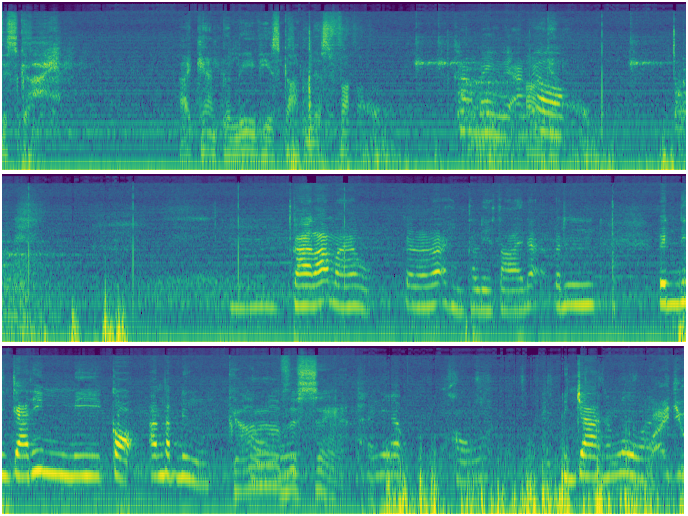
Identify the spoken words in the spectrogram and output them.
This guy. I can't believe he's gotten this far. ข้างแม่งเลยอ่านไม่ออกอืมกาละมาครับผม กาละแห่งทะเลทรายเนี่ยเป็นเป็นนินจาที่มีเกาะอันดับหนึ่ง God of the sand. อันนี้ครับของนินจาทั้งโลกอะ Why'd you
